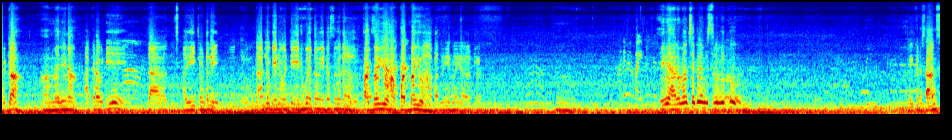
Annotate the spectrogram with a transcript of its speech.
అక్క. మెరీనా. అక్కడ ఒకటి అది ఇట్లా ఉంటది. దాంట్లో బేను అంటే ఎటు పోతాం ఎటు వస్తుందో తెలియదు పద్మవ్యూహం పద్మవ్యూహం పద్మవ్యూహం. ఏదో అంటారు. అంటే మేము బయట నుంచి ఏవి ఆరో మార్క్స్ ఎక్కడ కనిపిస్తున్నాయి మీకు? ఇక్కడ సాంగ్స్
